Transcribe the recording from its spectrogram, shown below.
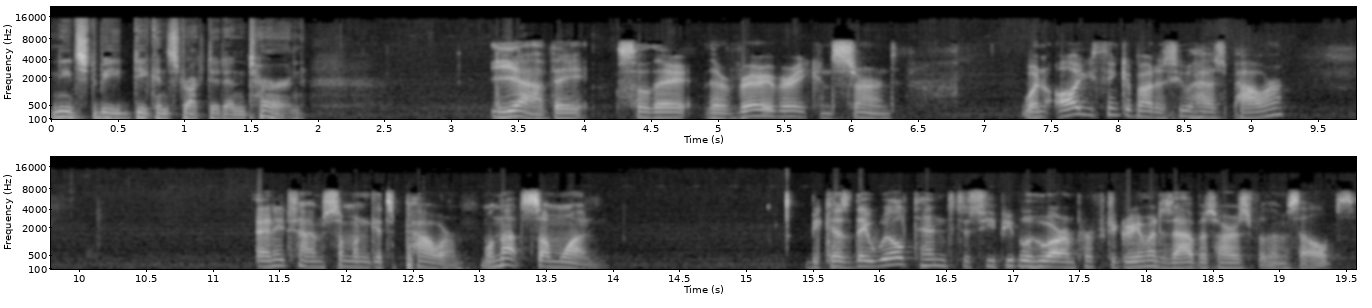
needs to be deconstructed in turn. Yeah, they so they they're very very concerned when all you think about is who has power anytime someone gets power, well, not someone, because they will tend to see people who are in perfect agreement as avatars for themselves,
